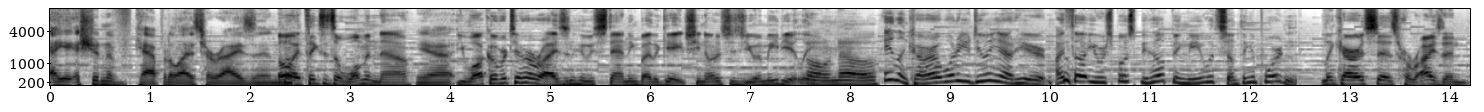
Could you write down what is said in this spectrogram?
I, I shouldn't have capitalized Horizon. Oh, it thinks it's a woman now. yeah. You walk over to Horizon, who is standing by the gate. She notices you immediately. Oh no. Hey, Linkara, what are you doing out here? I thought you were supposed to be helping me with something important. Linkara says, Horizon,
